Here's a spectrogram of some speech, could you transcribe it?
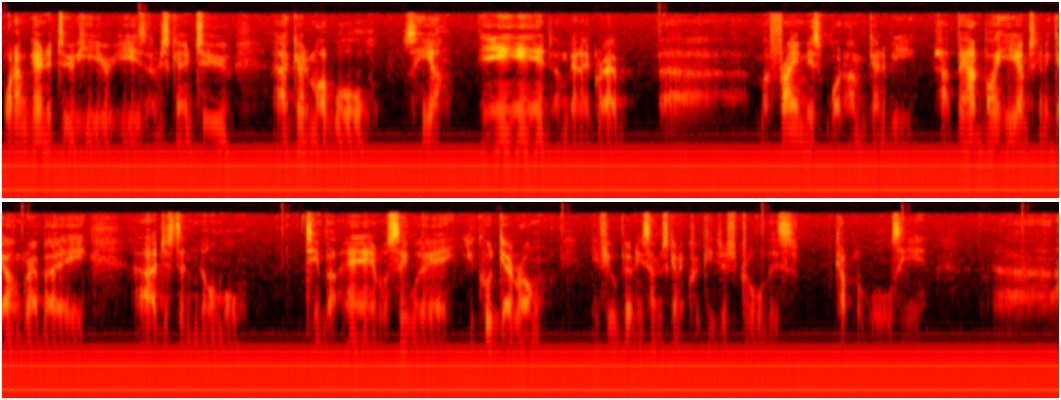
what I'm going to do here is I'm just going to uh, go to my walls here and I'm going to grab uh, my frame is what I'm going to be uh, bound by here. I'm just going to go and grab a uh, just a normal timber and we'll see where you could go wrong if you're building. So I'm just going to quickly just draw this couple of walls here. Uh,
